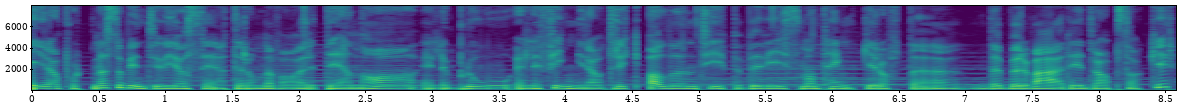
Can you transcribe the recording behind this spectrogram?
I rapportene så begynte vi å se etter om det var DNA eller blod eller fingeravtrykk, alle den type bevis man tenker ofte det bør være i drapssaker.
